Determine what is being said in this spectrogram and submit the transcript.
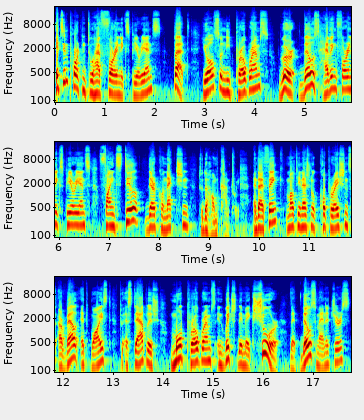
It's important to have foreign experience, but you also need programs where those having foreign experience find still their connection to the home country. And I think multinational corporations are well advised to establish more programs in which they make sure that those managers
